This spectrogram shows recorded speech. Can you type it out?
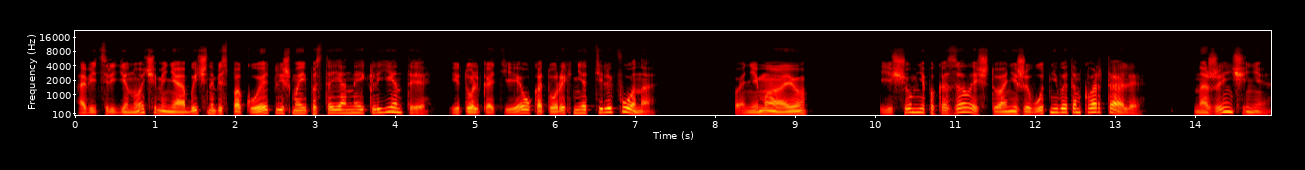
А ведь среди ночи меня обычно беспокоят лишь мои постоянные клиенты, и только те, у которых нет телефона. Понимаю. Еще мне показалось, что они живут не в этом квартале. На женщине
